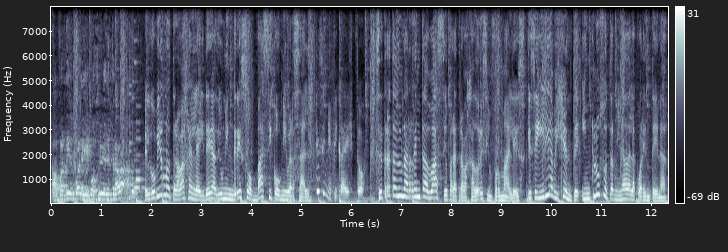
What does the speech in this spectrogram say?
a partir del cual hay que construir el trabajo. El gobierno trabaja en la idea de un ingreso básico universal. ¿Qué significa esto? Se trata de una renta base para trabajadores informales que seguiría vigente incluso terminada la cuarentena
